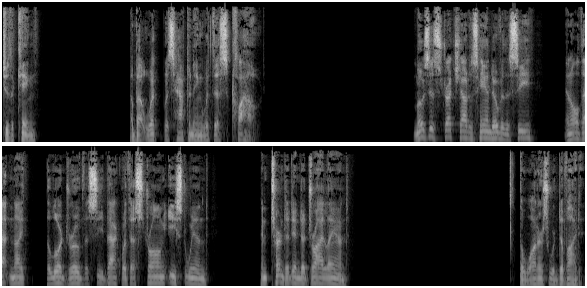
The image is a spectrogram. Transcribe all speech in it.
to the king about what was happening with this cloud. Moses stretched out his hand over the sea, and all that night the Lord drove the sea back with a strong east wind and turned it into dry land. The waters were divided,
